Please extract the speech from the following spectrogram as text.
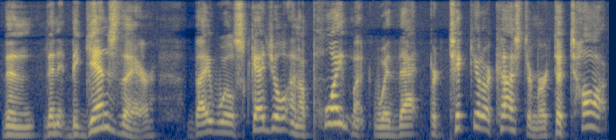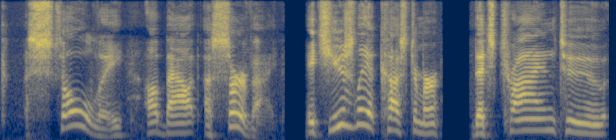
Then then it begins there. They will schedule an appointment with that particular customer to talk solely about a survey. It's usually a customer that's trying to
